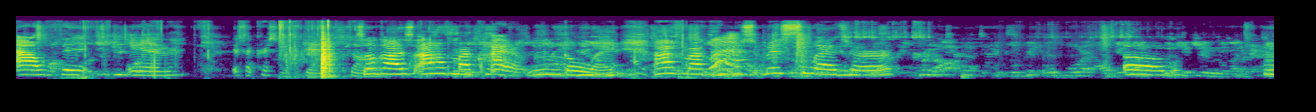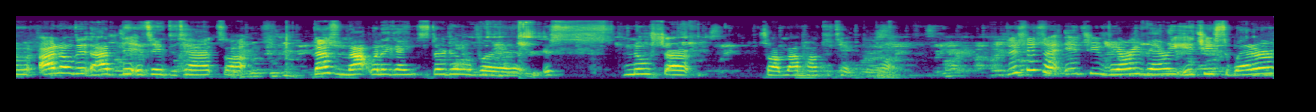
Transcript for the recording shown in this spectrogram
outfit, and it's a Christmas thing. So, So guys, I have my. I don't me go away. I have my Christmas sweater. Um, I know that I didn't take the tag, so that's not what a gangster do, but it's new shirt, so I'm not about to take this off. This is an itchy, very, very itchy sweater.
